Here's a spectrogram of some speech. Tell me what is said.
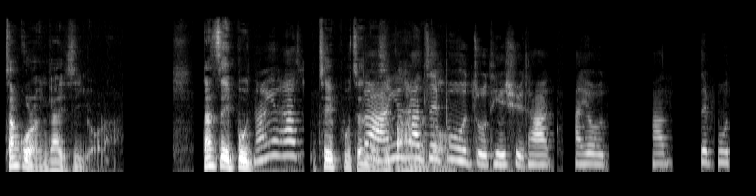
张国荣应该也是有啦，但这一部然后因为他这一部真对啊，的因为他这部主题曲他他又他这部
